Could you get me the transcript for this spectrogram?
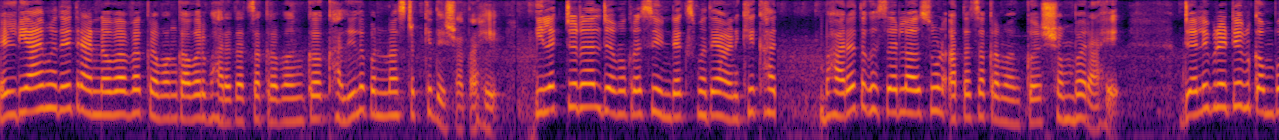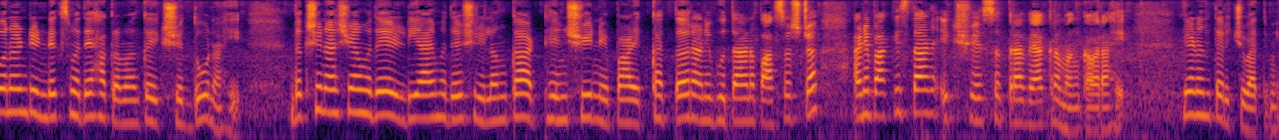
एल डी आयमध्ये त्र्याण्णव्या क्रमांकावर भारताचा क्रमांक खालील पन्नास टक्के देशात आहे. इलेक्टोरल डेमोक्रेसी इंडेक्समध्ये आणखी खाली भारत घसरला असून आताचा क्रमांक शंभर आहे. डेलिब्रेटिव्ह कंपोनंट इंडेक्समध्ये हा क्रमांक एकशे दोन आहे. दक्षिण आशियामध्ये एल डी आयमध्ये श्रीलंका अठ्ठ्याऐंशी नेपाळ एकाहत्तर आणि भूतान पासष्ट आणि पाकिस्तान एकशे सतराव्या क्रमांकावर आहे. यानंतरची बातमी.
